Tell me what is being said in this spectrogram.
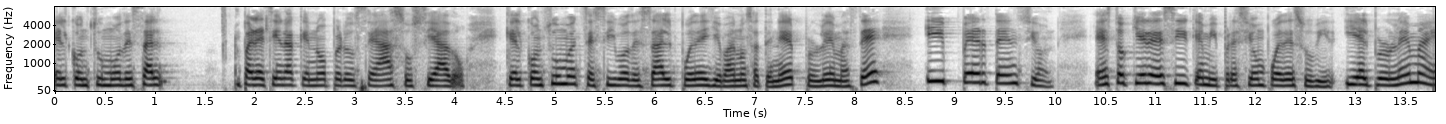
el consumo de sal. Pareciera que no, pero se ha asociado que el consumo excesivo de sal puede llevarnos a tener problemas de hipertensión. Esto quiere decir que mi presión puede subir y el problema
